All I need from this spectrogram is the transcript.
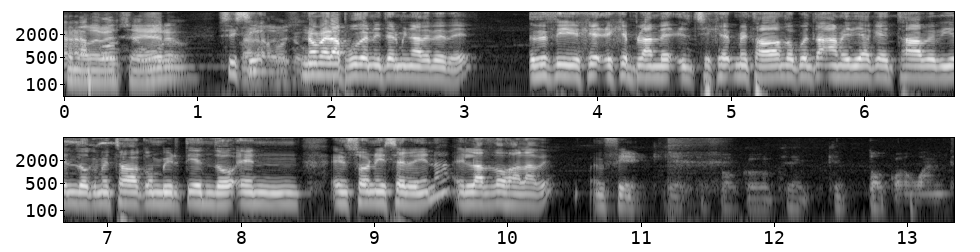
Como debe ser. Sí, sí, no me la pude ni terminar de beber. Es decir, es que, es que en plan de. Si es que me estaba dando cuenta a medida que estaba bebiendo que me estaba convirtiendo en, en Sony y Selena, en las dos a la vez. En fin. Qué, qué qué, qué poco aguante.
